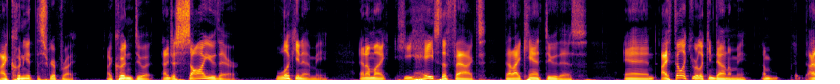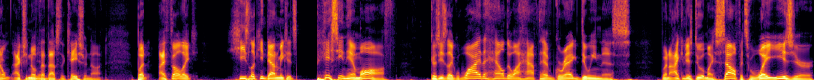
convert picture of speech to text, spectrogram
I couldn't get the script right. I couldn't do it. And I just saw you there looking at me. And I'm like, he hates the fact that I can't do this. And I felt like you were looking down on me. I'm, I don't actually know that that's the case or not. But I felt like he's looking down at me because it's pissing him off because he's like, why the hell do I have to have Greg doing this when I can just do it myself? It's way easier.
